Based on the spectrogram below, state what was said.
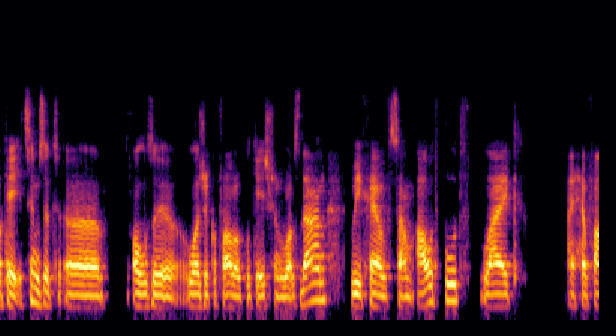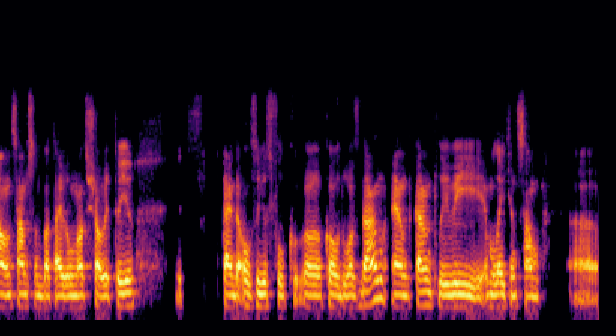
Okay, it seems that uh, all the logic of our application was done. We have some output, like I have found something, but I will not show it to you. It's kind of also useful co uh, code was done. And currently we emulating some uh,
